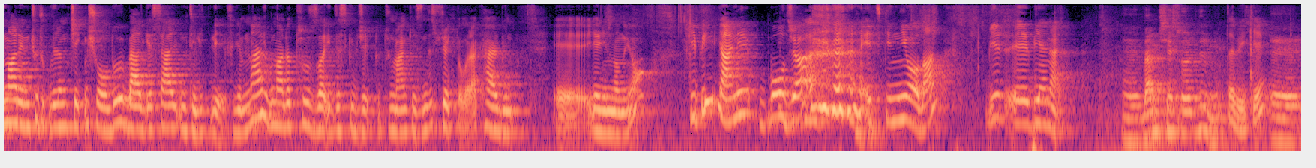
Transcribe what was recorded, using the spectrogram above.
Bunlar yani çocukların çekmiş olduğu belgesel nitelikli filmler. Bunlar da Tuzla İdris Gülcek Kültür Merkezi'nde sürekli olarak her gün yayınlanıyor gibi yani bolca etkinliği olan bir e, Bienal. E, ben bir şey sorabilir miyim? Tabii ki. E,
